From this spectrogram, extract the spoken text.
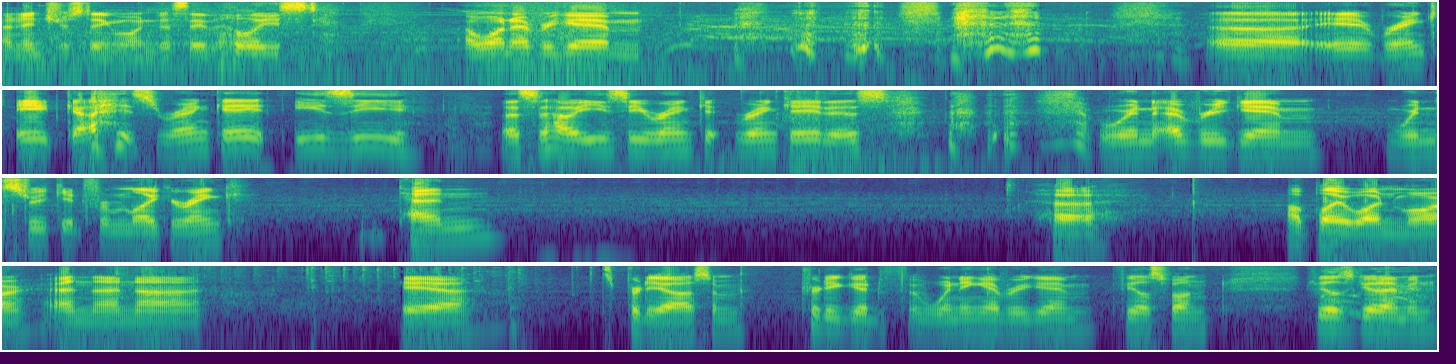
an interesting one to say the least. I won every game. uh, rank 8 guys, rank 8, easy. That's how easy rank rank 8 is. Win every game. Win streak it from like rank 10. Uh, I'll play one more and then uh, yeah, it's pretty awesome. Pretty good for winning every game. Feels fun. Feels good, I mean.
